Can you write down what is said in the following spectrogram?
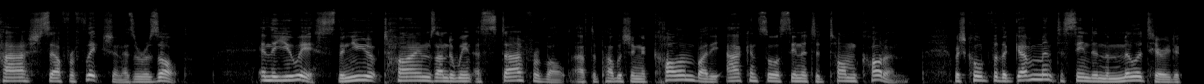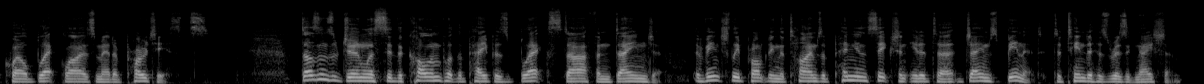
harsh self reflection as a result. In the US, the New York Times underwent a staff revolt after publishing a column by the Arkansas Senator Tom Cotton, which called for the government to send in the military to quell Black Lives Matter protests. Dozens of journalists said the column put the paper's black staff in danger, eventually prompting the Times opinion section editor James Bennet to tender his resignation.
